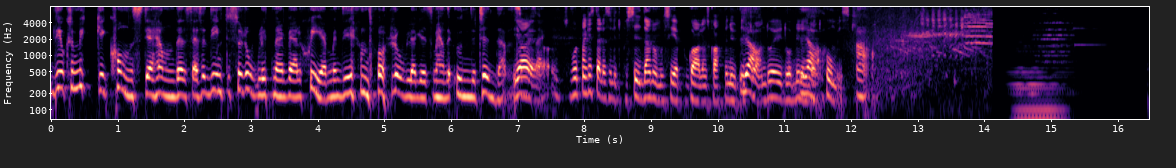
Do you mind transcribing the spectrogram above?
det är också mycket konstiga händelser. Alltså det är inte så roligt när det väl sker, men det är ändå roliga grejer som händer under tiden. Ja, ja. Så fort man kan ställa sig lite på sidan om och se på galenskapen utifrån, ja. då, är, då blir den ja. rätt komisk. Ja.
